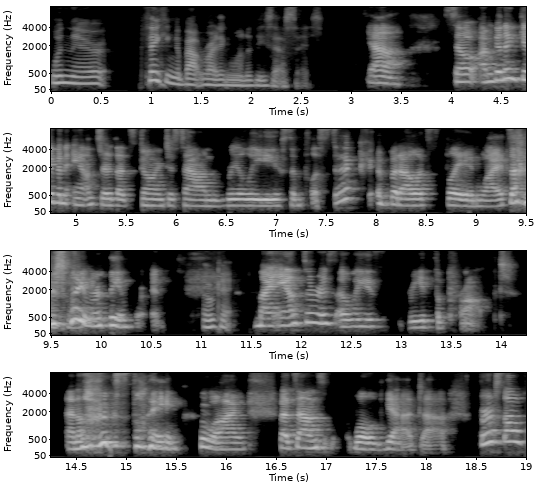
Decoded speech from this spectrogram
when they're thinking about writing one of these essays? Yeah. So I'm going to give an answer that's going to sound really simplistic, but I'll explain why it's actually really important. Okay. My answer is always read the prompt And I'll explain why that sounds, well, yeah, duh. First off,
